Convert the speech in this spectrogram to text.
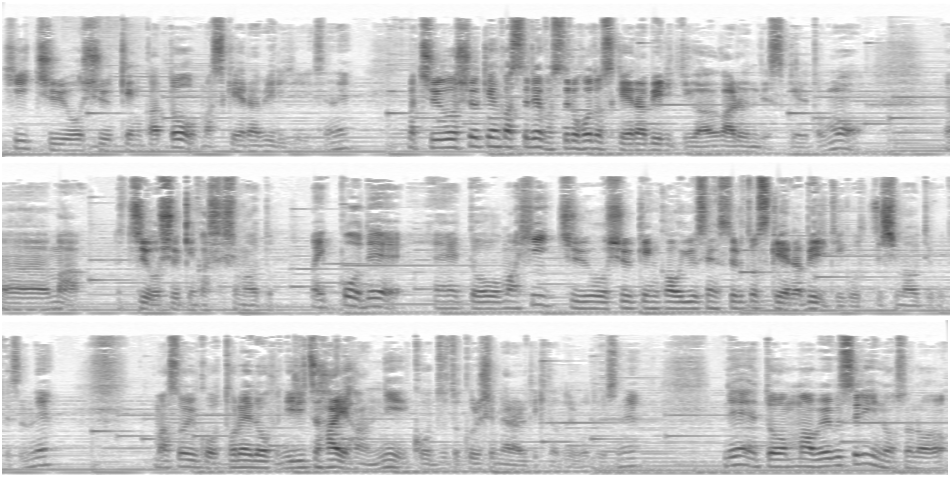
非中央集権化と、まあ、スケーラビリティですよね。まあ、中央集権化すればするほどスケーラビリティが上がるんですけれども、まあ、中央集権化してしまうと。まあ、一方で、えっ、ー、と、まあ、非中央集権化を優先するとスケーラビリティが落ちてしまうということですよね。まあ、そういうこうトレードオフ、二律背反にこうずっと苦しめられてきたということですね。で、えっ、ー、と、まあ、Web3 のその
